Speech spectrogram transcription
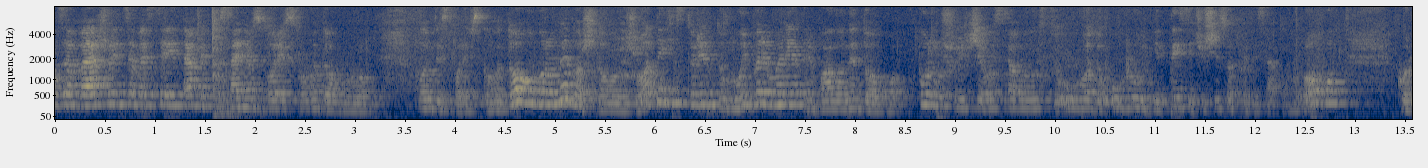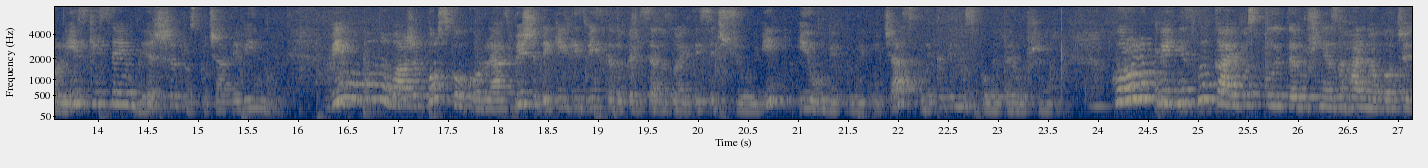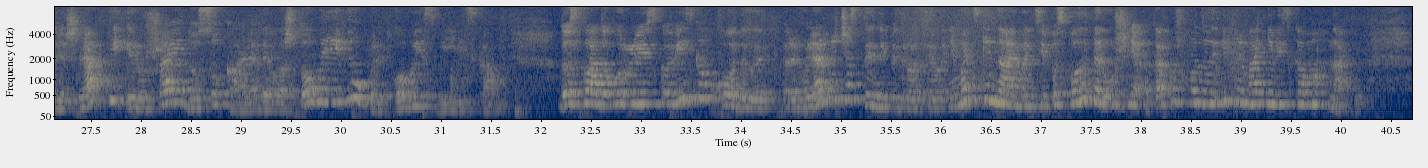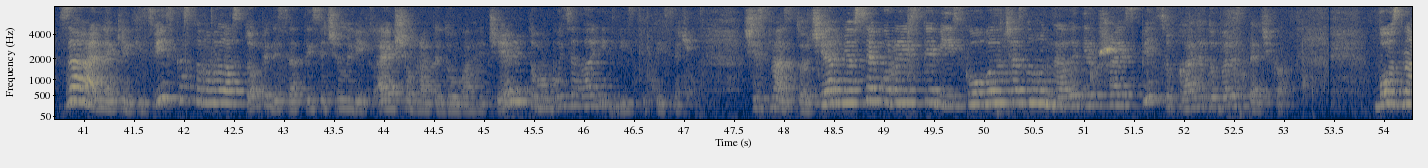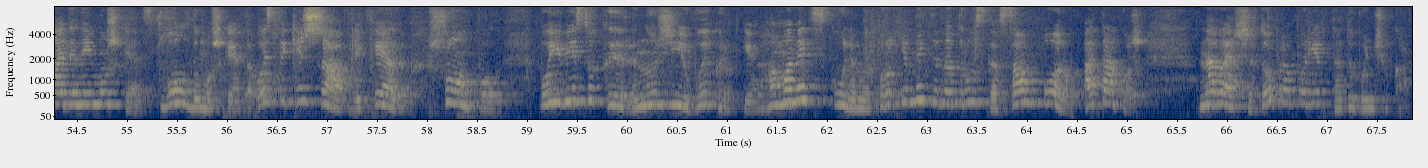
от завершується весь цей етап підписанням Зборівського договору. Пункти Зборівського договору не влаштовували жодних із сторін, тому й перемир'я тривало недовго. Порушуючи ось саме цю угоду у грудні 1650 року, королівський сейм вирішив розпочати війну. Він уповноважив польського короля збільшити кількість війська до 51 тисяч чоловік і у відповідний час скликати посполите рушення. Король у квітні скликає посполите рушення загального ополчення шляхти і рушає до Сокаля, упорядковує свої війська. До складу королівського війська входили регулярні частини підрозділу, німецькі найманці, посполите рушення, а також входили і приватні війська магнатів. Загальна кількість війська становила 150 тисяч чоловік, а якщо брати до уваги челюдь, то, мабуть, сягла і 200 тисяч. 16 червня все королівське військо у величезному неледі рушає з-під Сокаля до Берестечка. Був знайдений мушкет, ствол до мушкета, ось такі шаблі, келеп, шомпол, бойові сокири, ножі, викрутки, гаманець з кулями, порохівниця на трусках, сам порох, а також наверше до прапорів та до бончука.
